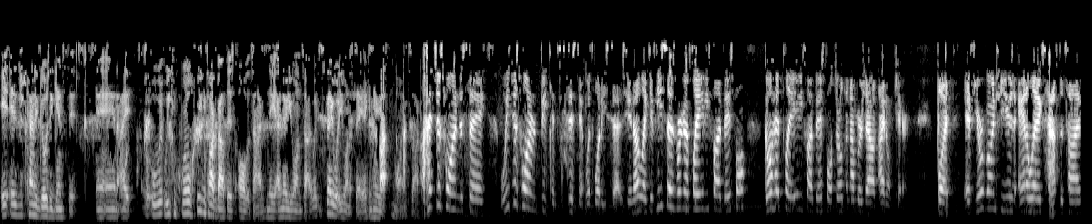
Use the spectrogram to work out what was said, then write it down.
it, it just kind of goes against it. And I, we, we can well, we can talk about this all the time. Nate, I know you want to talk. Like, say what you want to say. I can hear you uh, want to talk. I just wanted to say we just want him to be consistent with what he says. You know, like if he says we're going to play 85 baseball, go ahead play 85 baseball. Throw the numbers out. I don't care. But if you're going to use analytics half the time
